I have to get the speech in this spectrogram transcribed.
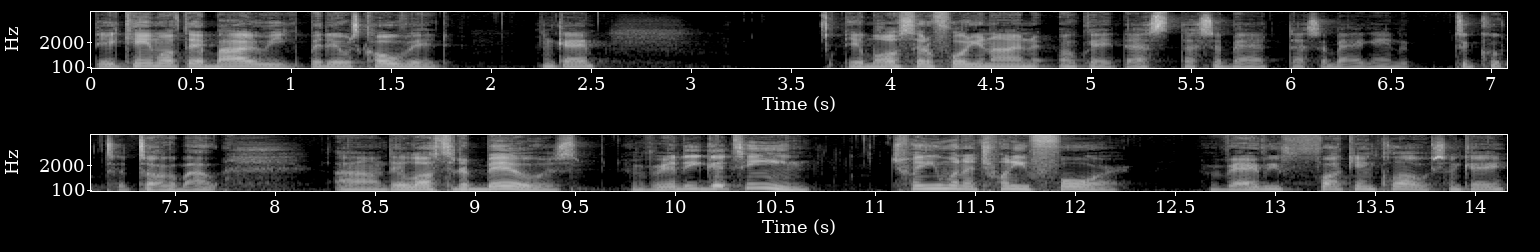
They came off their bye week, but it was COVID. Okay. They lost to the 49. Okay, that's that's a bad that's a bad game to to talk about. Um, they lost to the Bills. Really good team. 21 and 24. Very fucking close, okay?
